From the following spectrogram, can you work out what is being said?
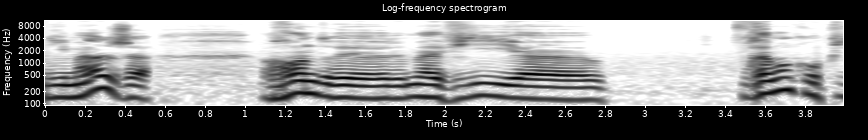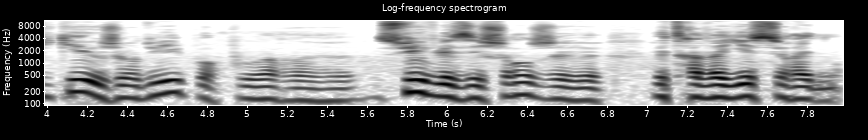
l'image, rendent euh, ma vie vraiment compliquée aujourd'hui pour pouvoir euh, suivre les échanges et, et travailler sereinement.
